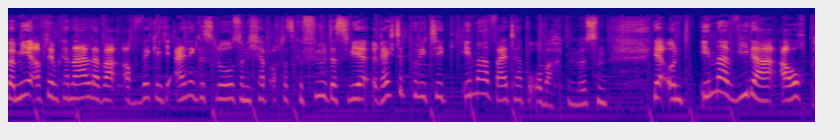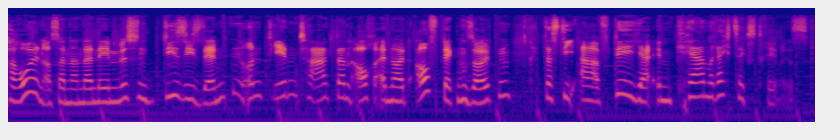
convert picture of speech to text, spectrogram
Bei mir auf dem Kanal, da war auch wirklich einiges los und ich habe auch das Gefühl, dass wir rechte Politik immer weiter beobachten müssen. Ja, und immer wieder auch Parolen auseinandernehmen müssen, die sie senden und jeden Tag dann auch erneut aufdecken sollten, dass die AfD ja im Kern rechtsextrem ist.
